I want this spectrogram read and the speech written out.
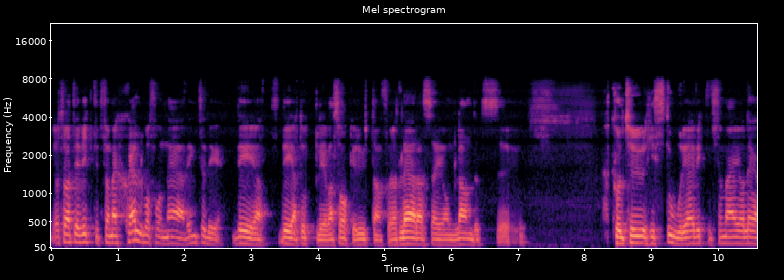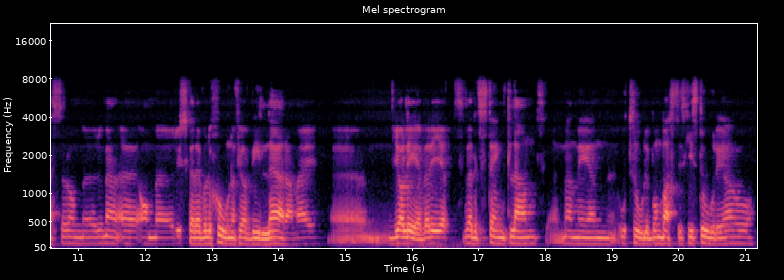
jag tror att det är viktigt för mig själv att få näring till det. Det är att, det är att uppleva saker utanför, att lära sig om landets eh, kultur, historia är viktigt för mig. Jag läser om, eh, eh, om eh, ryska revolutionen för jag vill lära mig. Jag lever i ett väldigt stängt land, men med en otroligt bombastisk historia. Och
